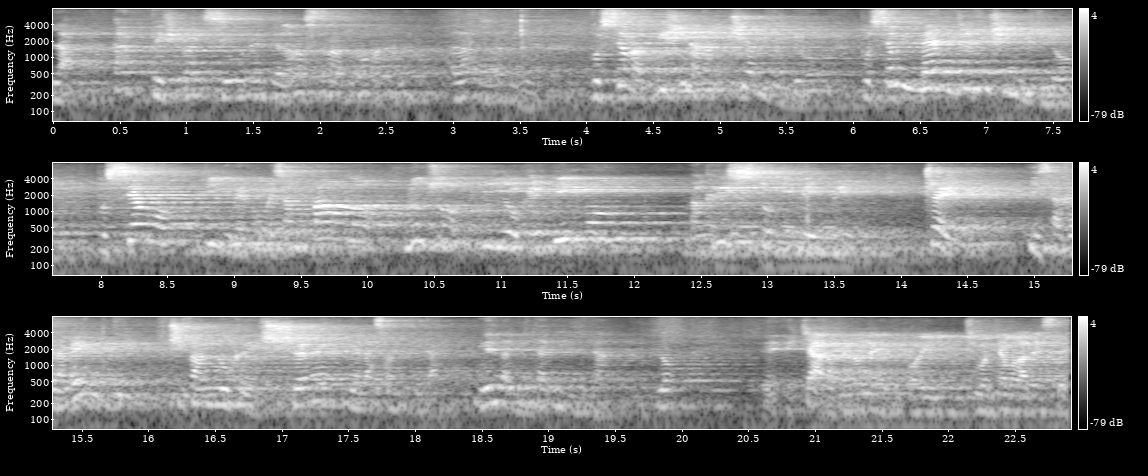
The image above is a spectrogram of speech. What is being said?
La partecipazione della nostra natura umana alla natura divina. Possiamo avvicinarci a Dio, possiamo immergerci in Dio, possiamo dire come San Paolo, non sono più io che vivo, ma Cristo vive in me. Cioè i sacramenti ci fanno crescere nella santità, nella vita divina. No? è chiaro che non è che poi ci montiamo la testa e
